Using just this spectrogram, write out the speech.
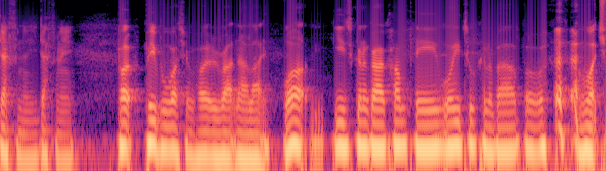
definitely, definitely. But people watching probably right now, like, what? You're gonna grow a company? What are you talking about? Watch,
